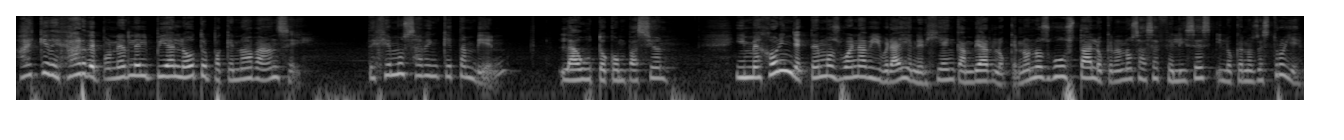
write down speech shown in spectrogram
Hay que dejar de ponerle el pie al otro para que no avance. Dejemos, ¿saben qué también? La autocompasión y mejor inyectemos buena vibra y energía en cambiar lo que no nos gusta, lo que no nos hace felices y lo que nos destruye.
